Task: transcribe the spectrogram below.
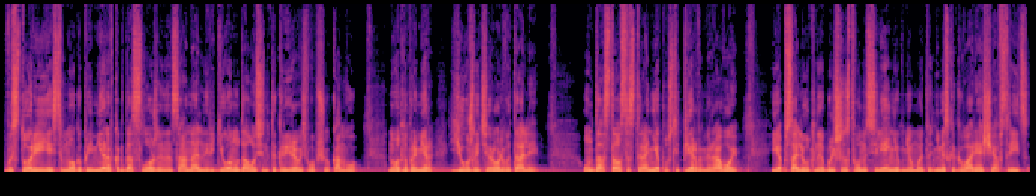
В истории есть много примеров, когда сложный национальный регион удалось интегрировать в общую канву. Ну вот, например, Южный Тироль в Италии. Он достался стране после Первой мировой, и абсолютное большинство населения в нем – это немецкоговорящие австрийцы.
